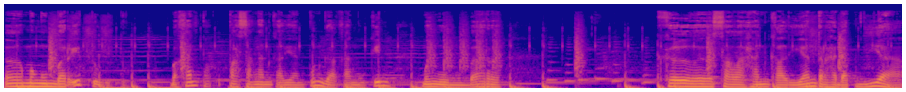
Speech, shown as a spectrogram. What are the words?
uh, mengumbar itu gitu. Bahkan pasangan kalian pun nggak akan mungkin mengumbar kesalahan kalian terhadap dia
